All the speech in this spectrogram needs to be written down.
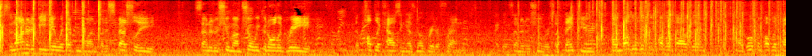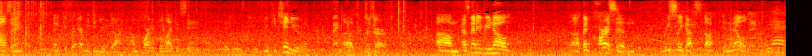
It's an honor to be here with everyone, but especially Senator Schumer, I'm sure we could all agree that public housing has no greater friend than Senator Schumer. So thank you. My mother lives in public housing. I grew up in public housing. Thank you for everything you've done. I'm part of the legacy that you, you, you continue uh, to preserve. Um, as many of you know, uh, Ben Carson recently got stuck in an elevator. Yes.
